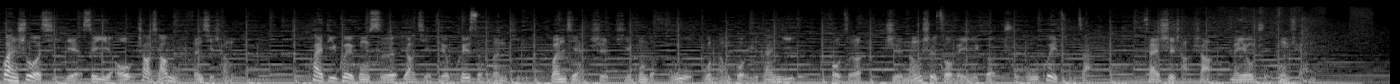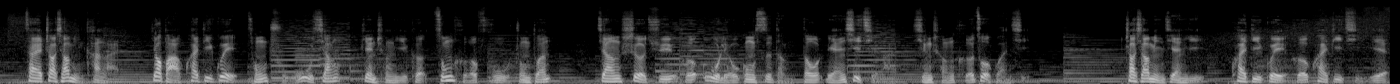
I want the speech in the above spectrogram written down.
冠硕企业 CEO 赵小敏分析称，快递柜公司要解决亏损问题，关键是提供的服务不能过于单一，否则只能是作为一个储物柜存在，在市场上没有主动权。在赵小敏看来，要把快递柜从储物箱变成一个综合服务终端，将社区和物流公司等都联系起来，形成合作关系。赵小敏建议，快递柜和快递企业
